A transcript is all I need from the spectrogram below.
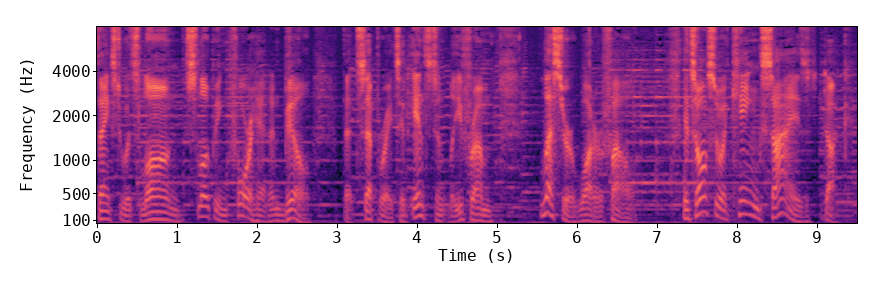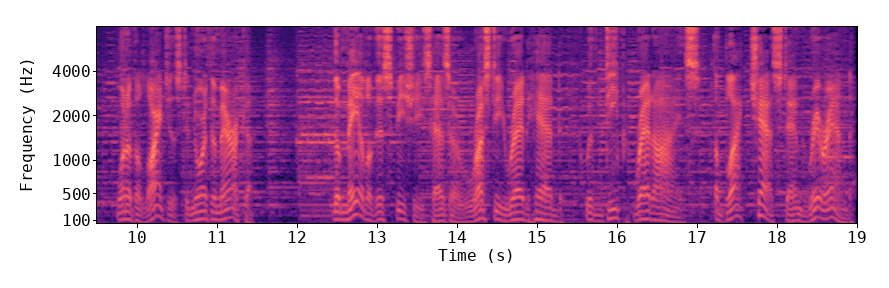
thanks to its long, sloping forehead and bill that separates it instantly from lesser waterfowl. It's also a king sized duck, one of the largest in North America. The male of this species has a rusty red head with deep red eyes, a black chest and rear end,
